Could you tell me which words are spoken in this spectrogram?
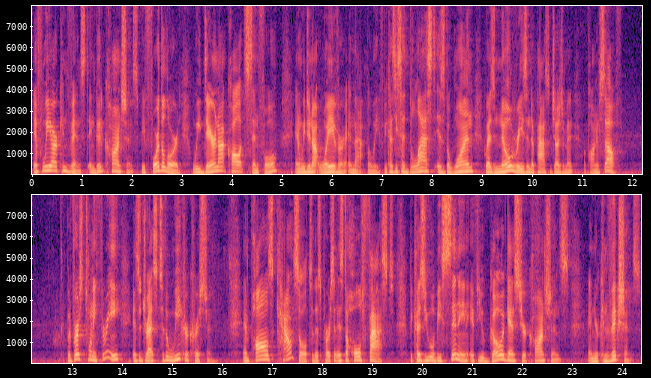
If we are convinced in good conscience before the Lord, we dare not call it sinful, and we do not waver in that belief. Because he said, Blessed is the one who has no reason to pass judgment upon himself. But verse 23 is addressed to the weaker Christian. And Paul's counsel to this person is to hold fast, because you will be sinning if you go against your conscience and your convictions.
